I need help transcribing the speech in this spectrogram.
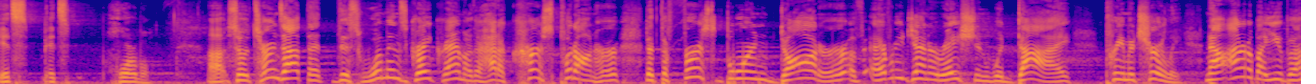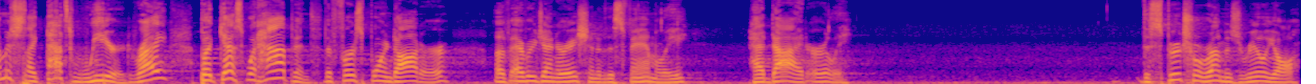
It's, it's horrible. Uh, so it turns out that this woman's great grandmother had a curse put on her that the firstborn daughter of every generation would die prematurely. Now, I don't know about you, but I'm just like, that's weird, right? But guess what happened? The firstborn daughter of every generation of this family had died early. The spiritual realm is real, y'all.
